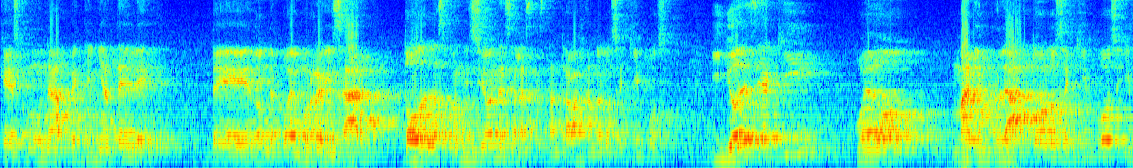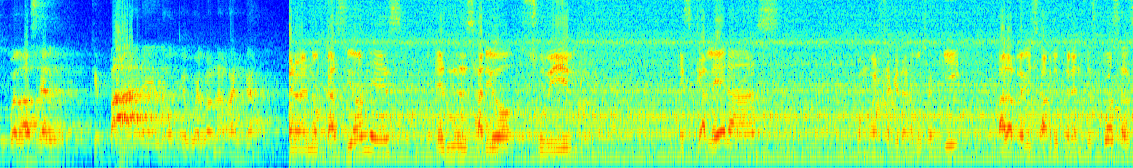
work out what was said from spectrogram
que es como una pequeña tele de donde podemos revisar todas las condiciones en las que están trabajando los equipos. Y yo desde aquí puedo manipular todos los equipos y puedo hacer que paren o que vuelvan a arrancar. Bueno, en ocasiones es necesario subir escaleras, como esta que tenemos aquí, para revisar diferentes cosas.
